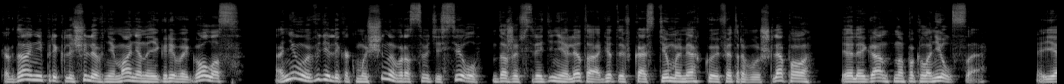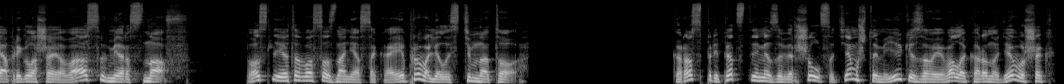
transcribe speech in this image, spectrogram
Когда они переключили внимание на игривый голос, они увидели, как мужчина в расцвете сил, даже в середине лета одетый в костюм и мягкую фетровую шляпу, элегантно поклонился. «Я приглашаю вас в мир снов». После этого сознание Сакаи провалилось в темноту. Кросс с препятствиями завершился тем, что Миюки завоевала корону девушек,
